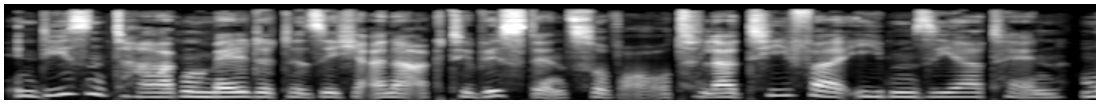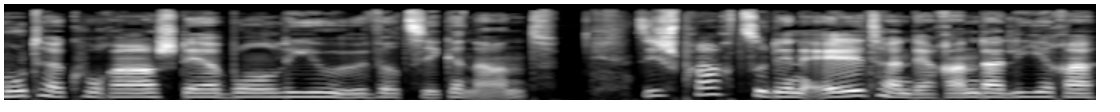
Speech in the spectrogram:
In diesen Tagen meldete sich eine Aktivistin zu Wort. Latifa Ibn Ziaten, Mutter Courage der Banlieue wird sie genannt. Sie sprach zu den Eltern der Randalierer,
